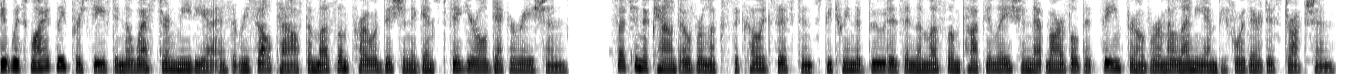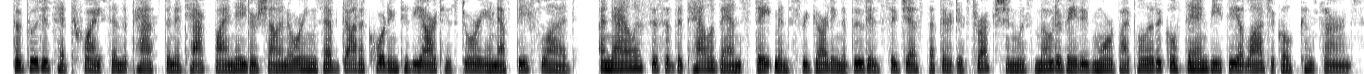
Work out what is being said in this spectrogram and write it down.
It was widely perceived in the Western media as a result of the Muslim prohibition against figural decoration. Such an account overlooks the coexistence between the Buddhas and the Muslim population that marveled at theme for over a millennium before their destruction. The Buddhas had twice in the past been attacked by Nader Shah and Aurangzeb. According to the art historian F.B. Flood, analysis of the Taliban's statements regarding the Buddhas suggests that their destruction was motivated more by political than by theological concerns.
